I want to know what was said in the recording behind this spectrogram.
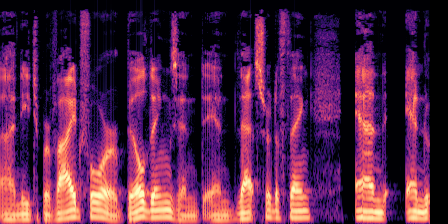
uh, need to provide for, or buildings and and that sort of thing. And and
